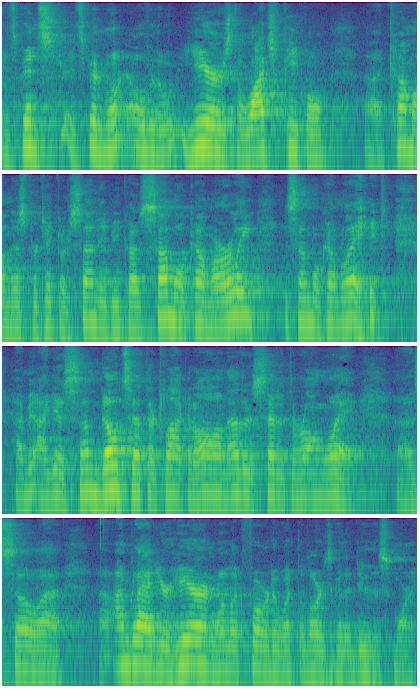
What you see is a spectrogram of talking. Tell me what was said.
it's been, it's been over the years to watch people uh, come on this particular Sunday because some will come early and some will come late. I mean, I guess some don't set their clock at all and others set it the wrong way. Uh, so uh, I'm glad you're here and we'll look forward to what the Lord's going to do this morning.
